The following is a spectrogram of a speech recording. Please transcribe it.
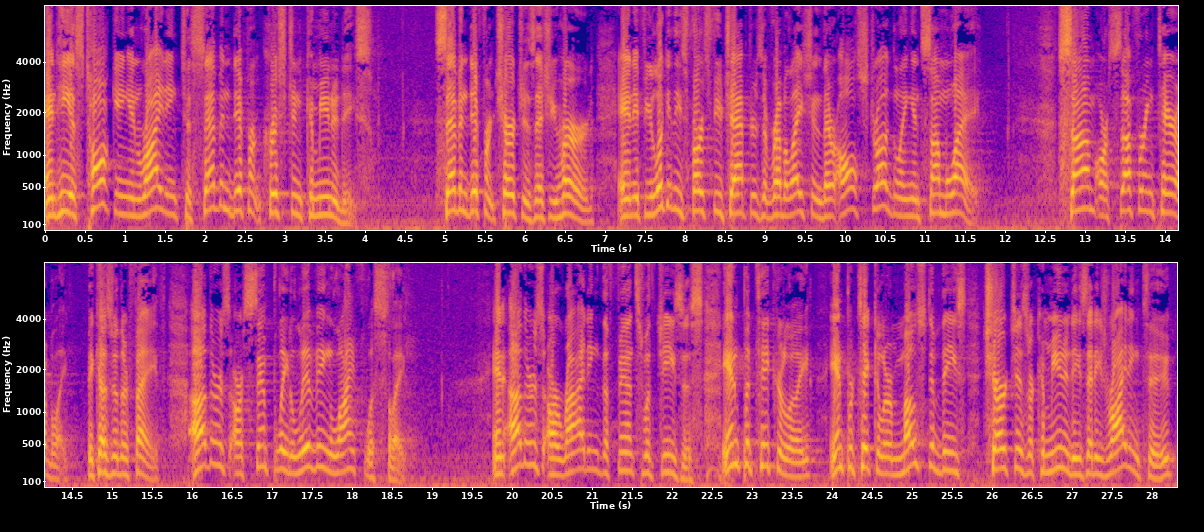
And he is talking and writing to seven different Christian communities, seven different churches, as you heard. And if you look at these first few chapters of Revelation, they're all struggling in some way. Some are suffering terribly because of their faith, others are simply living lifelessly. And others are riding the fence with Jesus. In particularly, in particular, most of these churches or communities that he's writing to,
